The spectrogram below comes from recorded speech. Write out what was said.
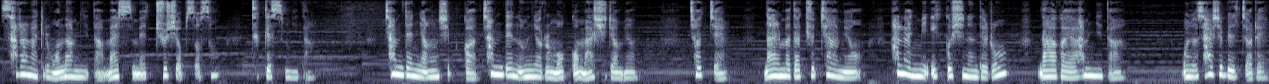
살아나길 원합니다. 말씀에 주시옵소서 듣겠습니다. 참된 양식과 참된 음료를 먹고 마시려면 첫째, 날마다 규태하며 하나님이 이끄시는 대로 나아가야 합니다. 오늘 41절에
